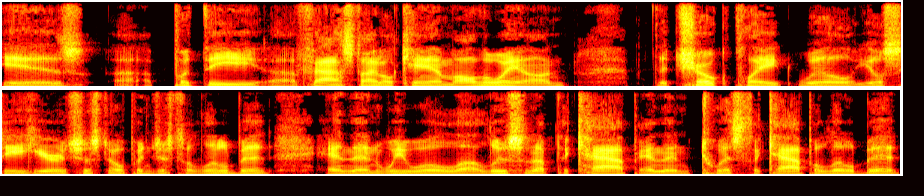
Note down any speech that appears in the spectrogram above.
is uh, put the uh, fast idle cam all the way on. The choke plate will, you'll see here, it's just open just a little bit, and then we will uh, loosen up the cap and then twist the cap a little bit,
